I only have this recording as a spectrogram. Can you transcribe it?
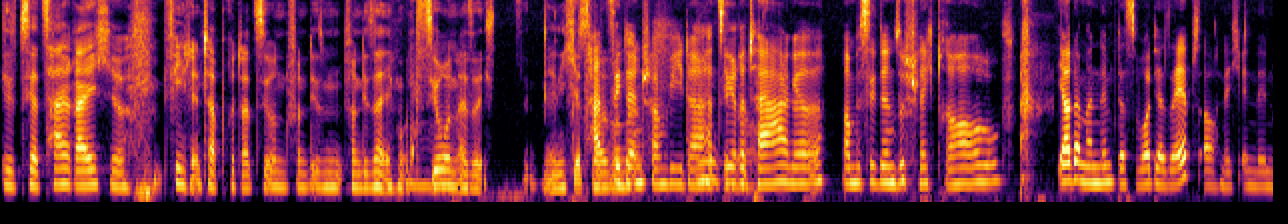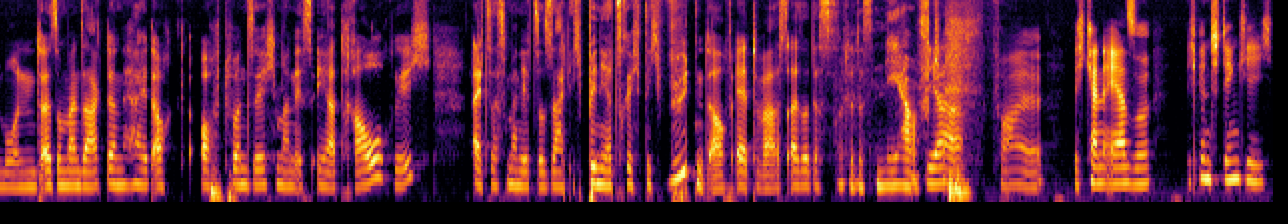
gibt es ja zahlreiche Fehlinterpretationen von diesem, von dieser Emotion. Mhm. Also ich nenne ich jetzt Was hat sie so denn schon wieder? Hat sie ihre genau. Tage? Warum ist sie denn so schlecht drauf? Ja, oder man nimmt das Wort ja selbst auch nicht in den Mund. Also man sagt dann halt auch oft von sich, man ist eher traurig, als dass man jetzt so sagt, ich bin jetzt richtig wütend auf etwas. Also das. Oder das nervt. Ja, voll. Ich kann eher so, ich bin stinkig.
